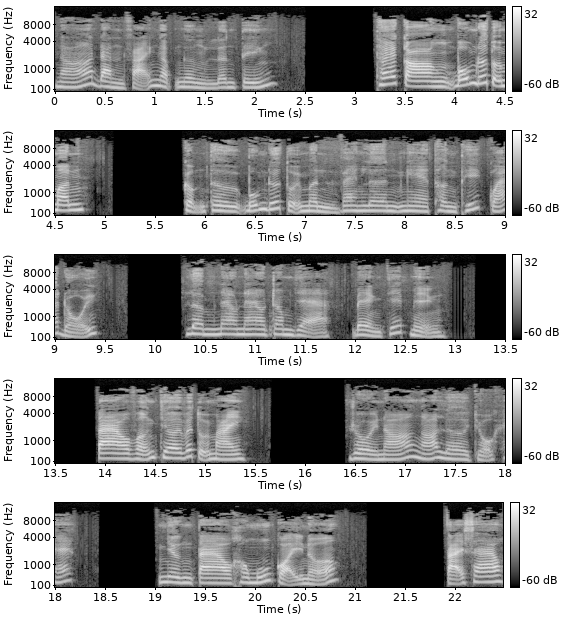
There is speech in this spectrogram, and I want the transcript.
nó đành phải ngập ngừng lên tiếng. Thế còn bốn đứa tụi mình? Cụm từ bốn đứa tụi mình vang lên nghe thân thiết quá đổi. Lâm nao nao trong dạ, bèn chép miệng. Tao vẫn chơi với tụi mày. Rồi nó ngó lơ chỗ khác. Nhưng tao không muốn quậy nữa. Tại sao?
